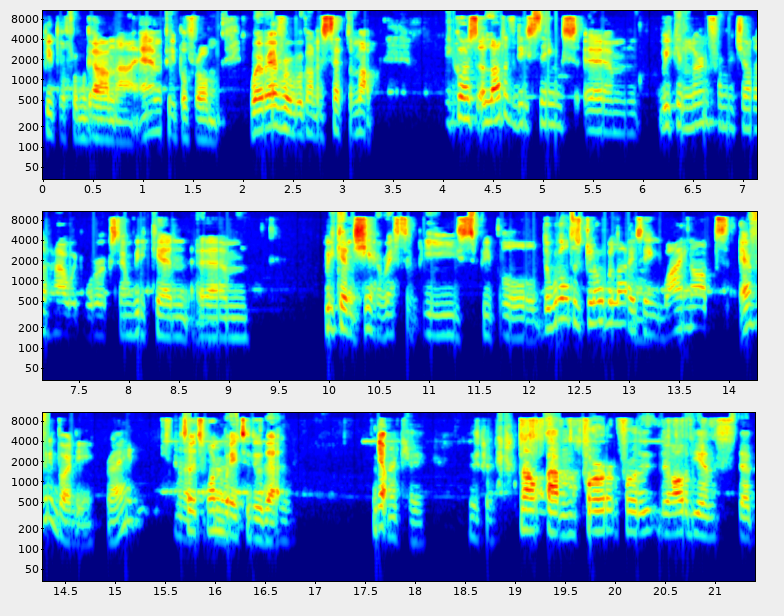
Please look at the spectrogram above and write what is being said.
people from Ghana and people from wherever we're going to set them up. Because a lot of these things um, we can learn from each other how it works, and we can um, we can share recipes. People, the world is globalizing. Why not everybody, right? So it's one right. way to do that. yeah Okay. Now, um, for for the audience that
